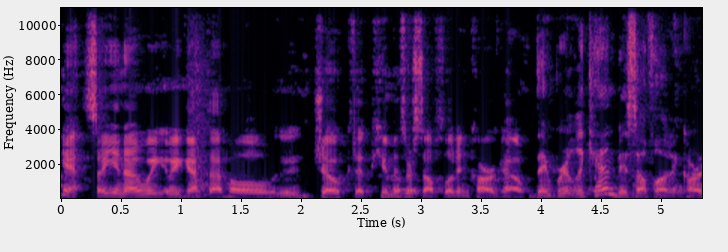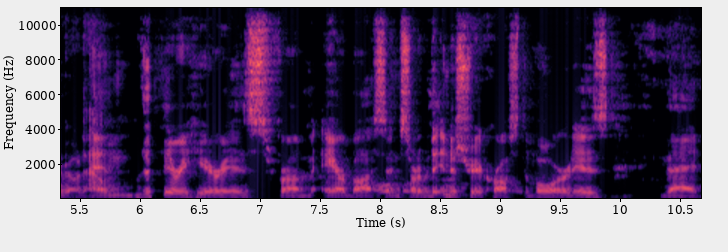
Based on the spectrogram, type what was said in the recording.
Yeah, so you know, we, we got that whole uh, joke that humans are self loading cargo. They really can be self-loading cargo now. And the theory here is from Airbus and sort of the industry across the board is that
